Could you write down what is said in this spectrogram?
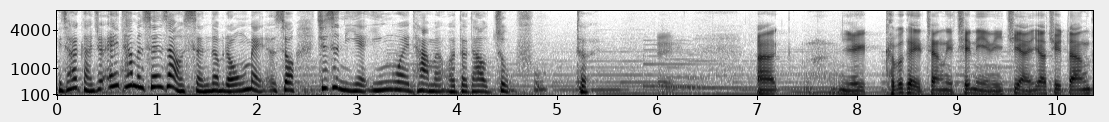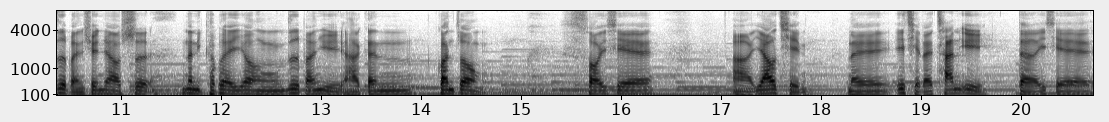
你才会感觉，哎，他们身上有神的荣美的时候，其实你也因为他们而得到祝福，对。对，啊，你可不可以这样？你，请你，你既然要去当日本宣教师，那你可不可以用日本语啊，跟观众说一些啊，邀请来一起来参与的一些。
